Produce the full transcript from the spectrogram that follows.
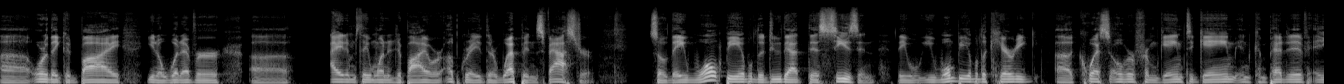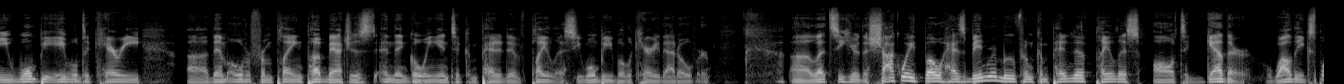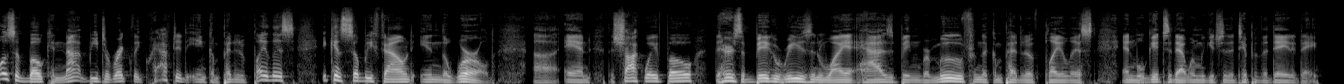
uh, or they could buy you know whatever uh, items they wanted to buy or upgrade their weapons faster. So they won't be able to do that this season. They you won't be able to carry uh, quests over from game to game in competitive, and you won't be able to carry uh, them over from playing pub matches and then going into competitive playlists. You won't be able to carry that over. Uh, let's see here. The Shockwave bow has been removed from competitive playlists altogether. While the explosive bow cannot be directly crafted in competitive playlists, it can still be found in the world. Uh, and the Shockwave bow, there's a big reason why it has been removed from the competitive playlist, and we'll get to that when we get to the tip of the day today.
